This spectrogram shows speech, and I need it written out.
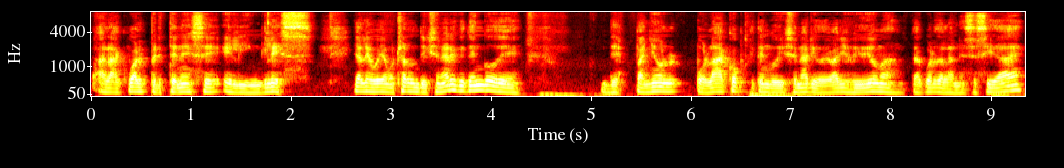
a la cual pertenece el inglés. Ya les voy a mostrar un diccionario que tengo de, de español polaco, porque tengo diccionario de varios idiomas de acuerdo a las necesidades,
